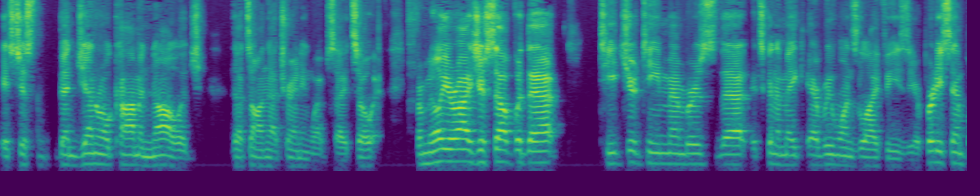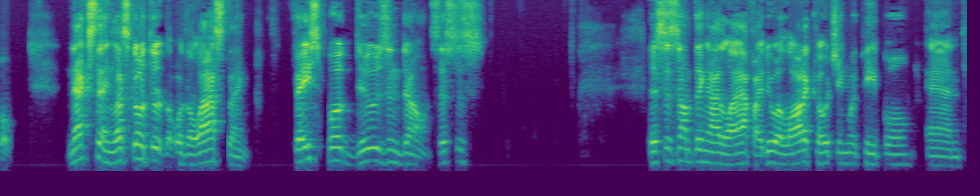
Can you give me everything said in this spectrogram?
It's just been general common knowledge that's on that training website. So familiarize yourself with that. Teach your team members that it's going to make everyone's life easier. Pretty simple. Next thing, let's go through the, or the last thing Facebook do's and don'ts. This is this is something I laugh. I do a lot of coaching with people, and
